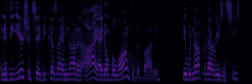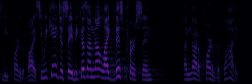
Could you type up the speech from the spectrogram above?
And if the ear should say, Because I am not an eye, I don't belong to the body, it would not for that reason cease to be part of the body. See, we can't just say, Because I'm not like this person, I'm not a part of the body.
